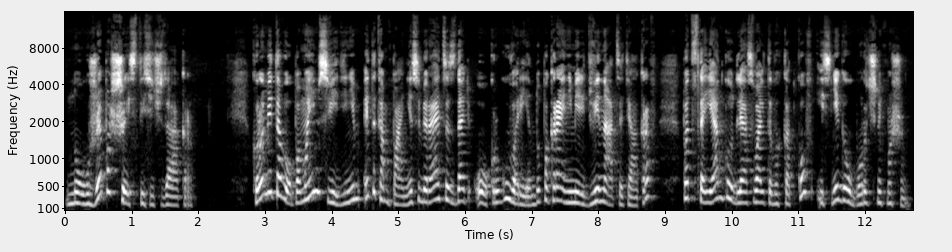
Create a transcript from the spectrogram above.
Но уже по 6 тысяч за акр. Кроме того, по моим сведениям, эта компания собирается сдать округу в аренду по крайней мере 12 акров под стоянку для асфальтовых катков и снегоуборочных машин.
